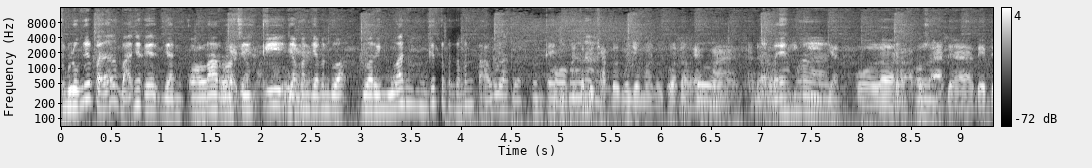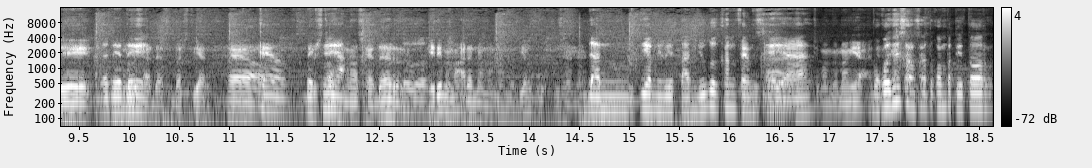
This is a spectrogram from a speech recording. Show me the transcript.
Sebelumnya padahal banyak ya Jan Kolar, Oh, zaman zaman-zaman dua- 2000-an mungkin teman-teman tahu lah Dortmund kayak Oh, kita gimana. bicara dulu zaman dulu ada Betul. Lehmann, ada Lehmann. Jan Jan terus ada Dede, Ada Dede, terus ada Sebastian Hell, Kel, backnya ya. Seder. Jadi memang ada nama-nama jago di sana. Dan ya militan juga kan fansnya ya. Cuma memang ya Pokoknya salah satu kompetitor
